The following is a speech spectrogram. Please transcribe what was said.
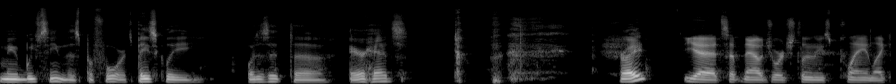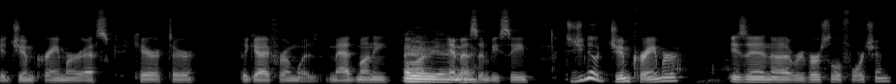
I mean, we've seen this before. It's basically what is it? Uh, Airheads, right? Yeah, except now George Clooney's playing like a Jim Cramer esque character, the guy from was Mad Money on Oh, yeah, yeah. MSNBC. Did you know Jim Cramer is in uh, Reversal of Fortune,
